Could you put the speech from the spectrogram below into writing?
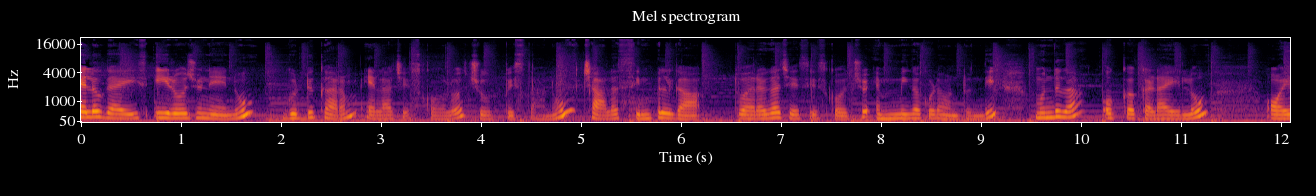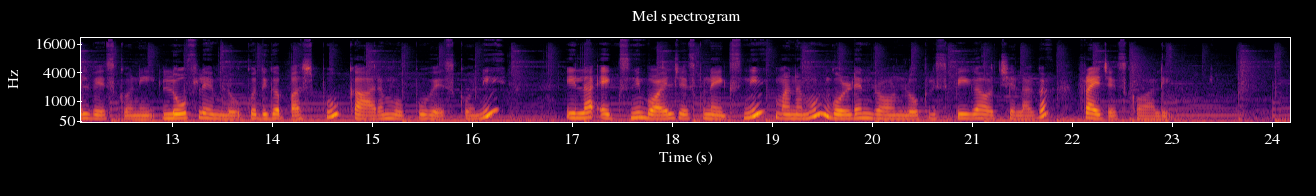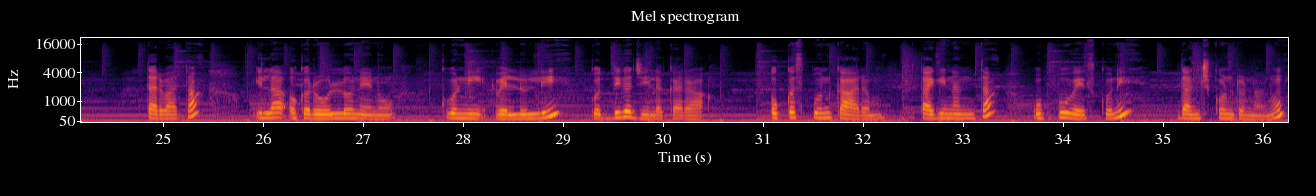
Hello guys ఈరోజు నేను గుడ్డు కారం ఎలా చేసుకోవాలో చూపిస్తాను. చాలా సింపుల్గా త్వరగా చేసేసుకోవచ్చు. ఎమ్మిగా కూడా ఉంటుంది. ముందుగా ఒక కడాయిలో ఆయిల్ వేసుకొని లో ఫ్లేమ్లో కొద్దిగా పసుపు కారం ఉప్పు వేసుకొని ఇలా ఎగ్స్ని బాయిల్ చేసుకున్న ఎగ్స్ని మనము గోల్డెన్ బ్రౌన్లో క్రిస్పీగా వచ్చేలాగా ఫ్రై చేసుకోవాలి. తర్వాత ఇలా ఒక రోల్లో నేను కొన్ని వెల్లుల్లి కొద్దిగా జీలకర్ర ఒక స్పూన్ కారం తగినంత ఉప్పు వేసుకొని దంచుకుంటున్నాను.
